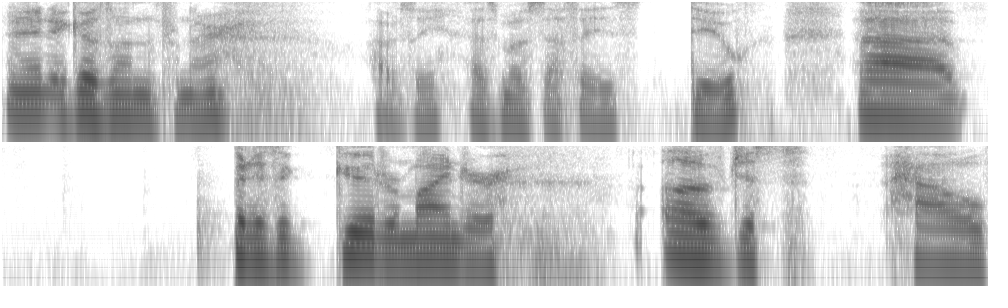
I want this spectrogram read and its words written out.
And it goes on from there, obviously, as most essays do. Uh, but it's a good reminder of just how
